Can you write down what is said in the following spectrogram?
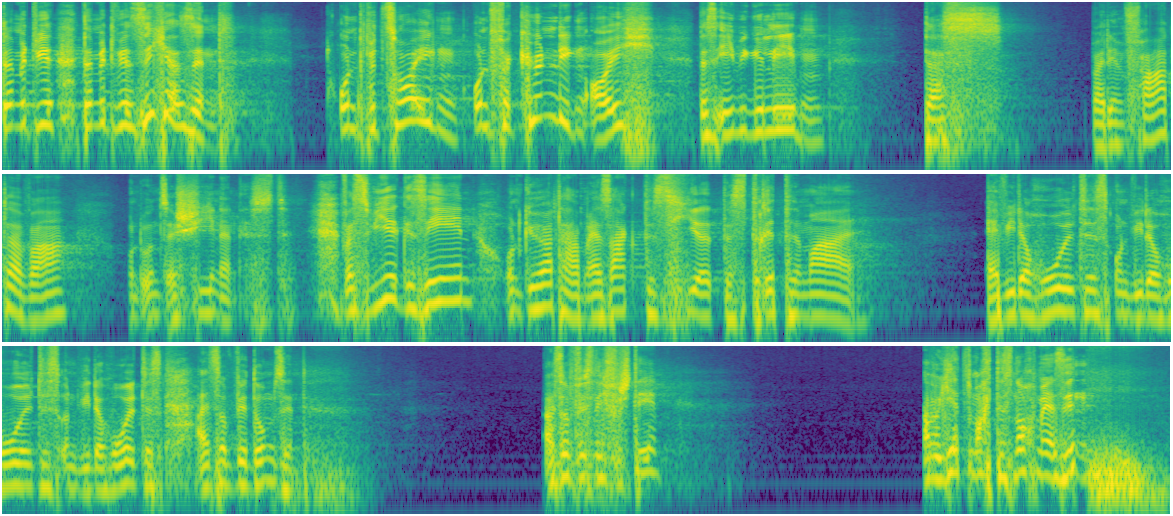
damit wir, damit wir sicher sind und bezeugen und verkündigen euch das ewige Leben, das bei dem Vater war und uns erschienen ist. Was wir gesehen und gehört haben, er sagt es hier das dritte Mal. Er wiederholt es und wiederholt es und wiederholt es, als ob wir dumm sind. Als ob wir es nicht verstehen. Aber jetzt macht es noch mehr Sinn.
